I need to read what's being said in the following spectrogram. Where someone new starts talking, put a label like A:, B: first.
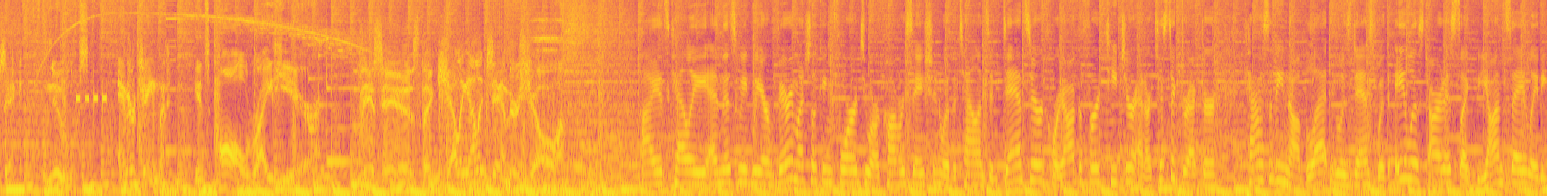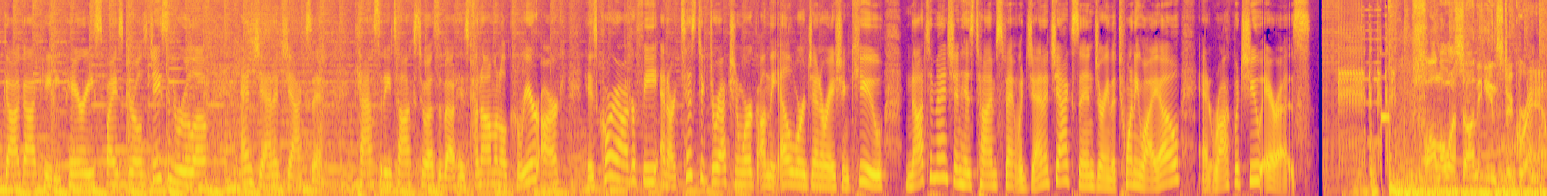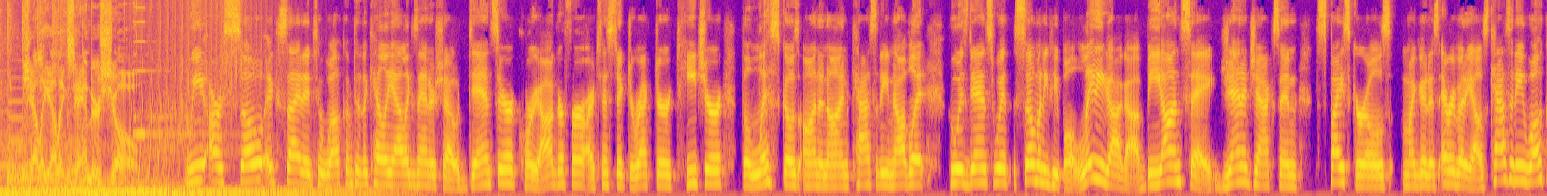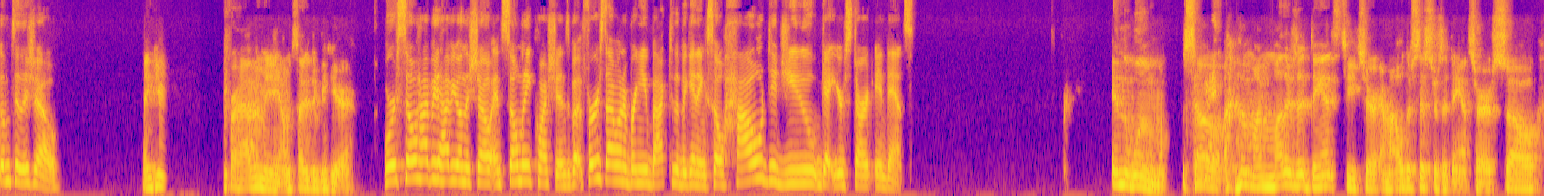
A: music, news, entertainment. It's all right here. This is The Kelly Alexander Show.
B: Hi, it's Kelly, and this week we are very much looking forward to our conversation with a talented dancer, choreographer, teacher, and artistic director, Cassidy Noblett, who has danced with A-list artists like Beyonce, Lady Gaga, Katy Perry, Spice Girls, Jason Derulo, and Janet Jackson. Cassidy talks to us about his phenomenal career arc, his choreography, and artistic direction work on the L Word Generation Q, not to mention his time spent with Janet Jackson during the 20YO and Rock Witchu eras.
A: Follow us on Instagram, Kelly Alexander Show.
B: We are so excited to welcome to the Kelly Alexander Show dancer, choreographer, artistic director, teacher. The list goes on and on. Cassidy Noblett, who has danced with so many people Lady Gaga, Beyonce, Janet Jackson, Spice Girls. My goodness, everybody else. Cassidy, welcome to the show.
C: Thank you for having me. I'm excited to be here.
B: We're so happy to have you on the show and so many questions. But first, I want to bring you back to the beginning. So, how did you get your start in dance?
C: In the womb. So okay. my mother's a dance teacher and my older sister's a dancer. So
